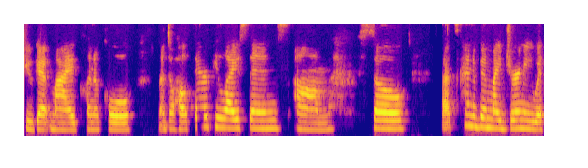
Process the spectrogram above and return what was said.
to get my clinical mental health therapy license. Um, so that's kind of been my journey with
